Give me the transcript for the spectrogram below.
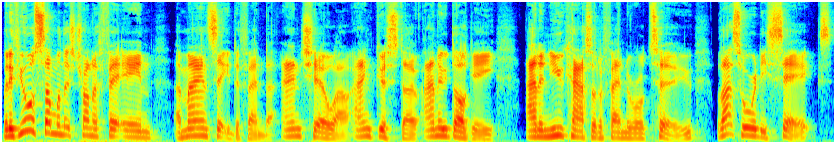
But if you're someone that's trying to fit in a Man City defender and Chilwell and Gusto and Udogie and a Newcastle defender or two, well, that's already six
